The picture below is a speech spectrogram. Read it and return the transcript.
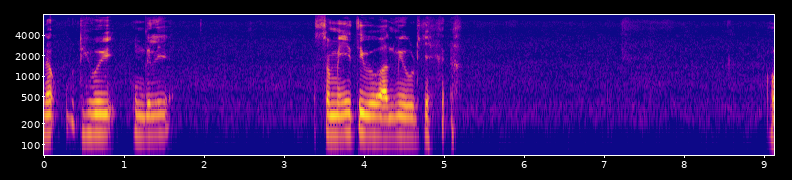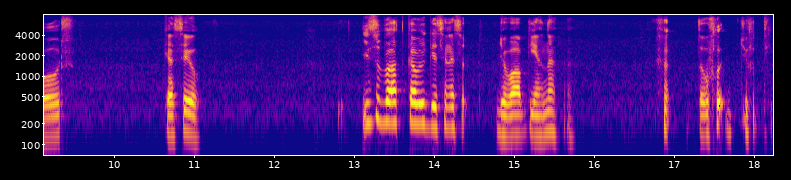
ना उठी हुई उंगली समेत ही वो आदमी उठ जाएगा और कैसे हो? इस बात का भी किसी ने जवाब दिया ना? तो वो जूती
